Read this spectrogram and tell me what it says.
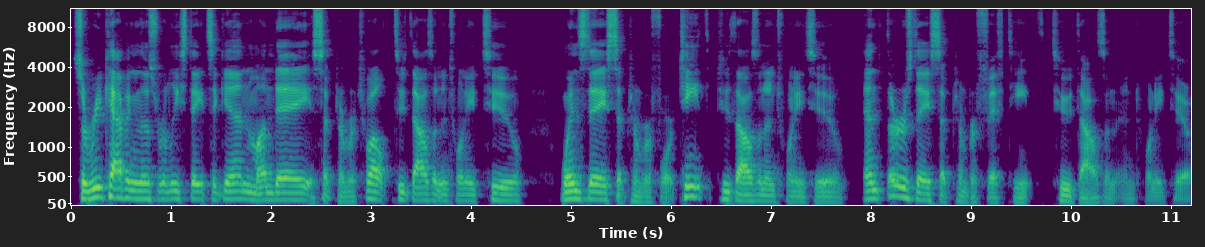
So, recapping those release dates again Monday, September 12th, 2022, Wednesday, September 14th, 2022, and Thursday, September 15th, 2022.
